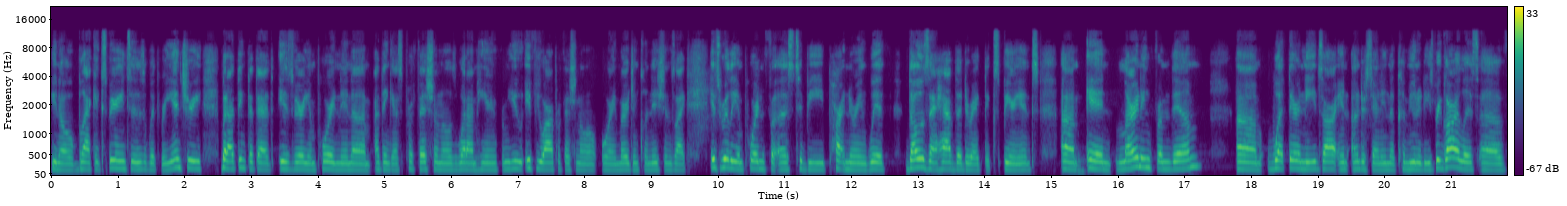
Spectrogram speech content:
you know black experiences with reentry, but I think that that is very important and um I think as professionals what I'm hearing from you if you are a professional or emerging clinicians like it's really important for us to be partnering with those that have the direct experience um mm-hmm. and learning from them um, what their needs are and understanding the communities, regardless of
